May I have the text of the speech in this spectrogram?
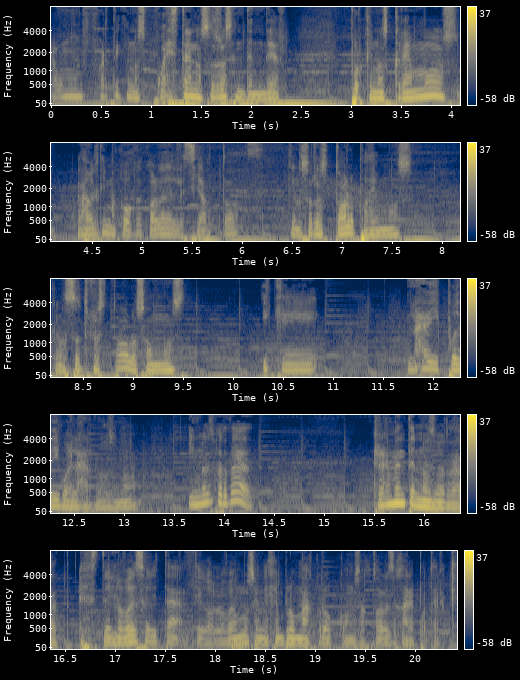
algo muy fuerte que nos cuesta a nosotros entender. Porque nos creemos la última Coca-Cola del desierto, que nosotros todo lo podemos, que nosotros todo lo somos y que nadie puede igualarnos, ¿no? Y no es verdad. Realmente no es verdad. Este, lo ves ahorita, digo, lo vemos en ejemplo macro con los actores de Harry Potter, que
